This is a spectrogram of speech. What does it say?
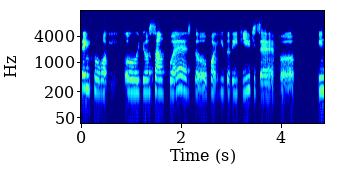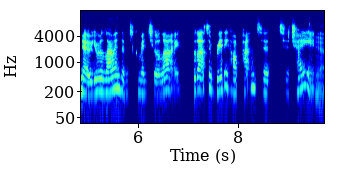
think or what or your self worth or what you believe you deserve, or you know, you're allowing them to come into your life. But that's a really hard pattern to to change. Yeah.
